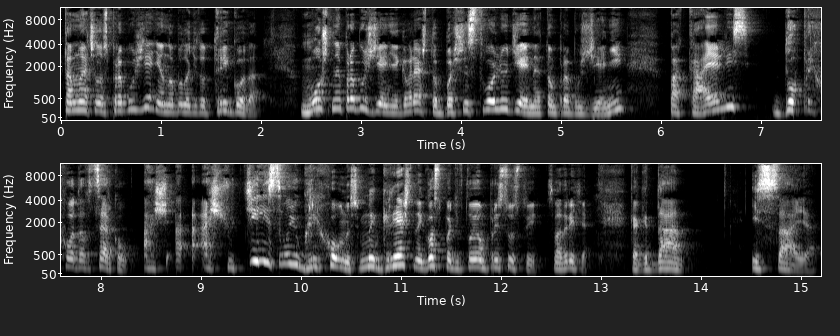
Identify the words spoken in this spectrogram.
Там началось пробуждение, оно было где-то три года. Мощное пробуждение. Говорят, что большинство людей на этом пробуждении покаялись до прихода в церковь, ощ, а, ощутили свою греховность. Мы грешные, Господи, в Твоем присутствии. Смотрите, когда Исаия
